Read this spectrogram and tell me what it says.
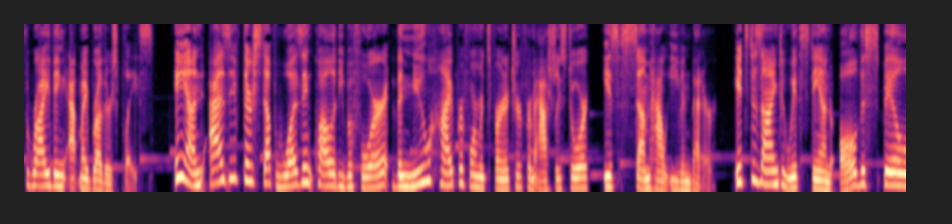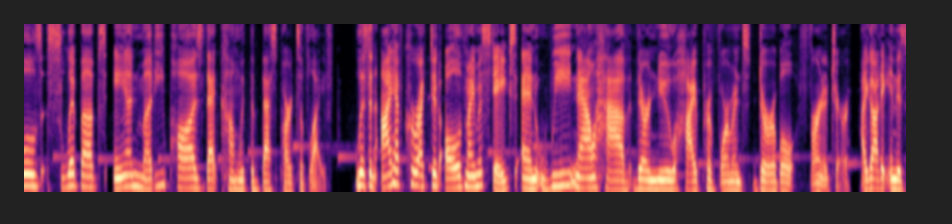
thriving at my brother's place. And as if their stuff wasn't quality before, the new high performance furniture from Ashley Store is somehow even better. It's designed to withstand all the spills, slip ups, and muddy paws that come with the best parts of life. Listen, I have corrected all of my mistakes and we now have their new high performance durable furniture. I got it in this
